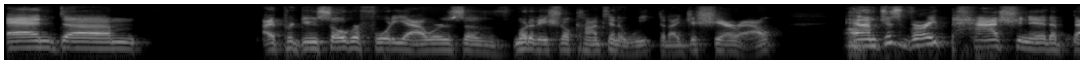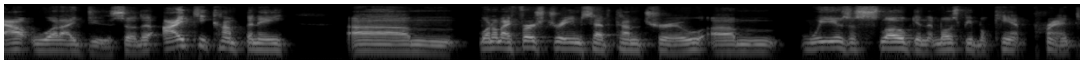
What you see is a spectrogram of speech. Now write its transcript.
And um, I produce over 40 hours of motivational content a week that I just share out. And I'm just very passionate about what I do. So the IT company, um, one of my first dreams have come true. Um, we use a slogan that most people can't print,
